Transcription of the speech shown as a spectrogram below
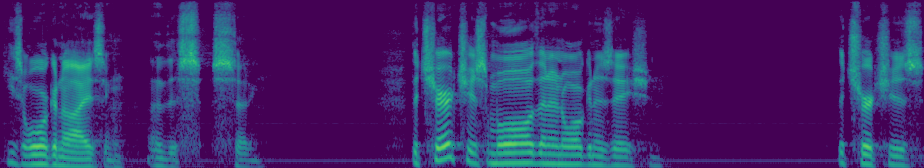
He's organizing this setting. The church is more than an organization. The church is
